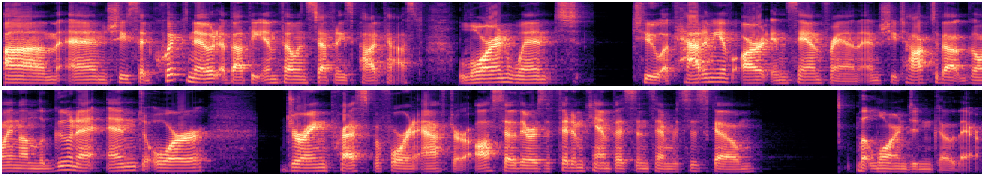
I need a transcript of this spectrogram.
Um, and she said, quick note about the info in Stephanie's podcast. Lauren went to Academy of Art in San Fran, and she talked about going on Laguna and or during press before and after. Also, there is a FIDM campus in San Francisco, but Lauren didn't go there.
